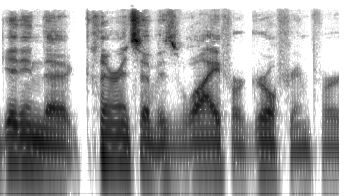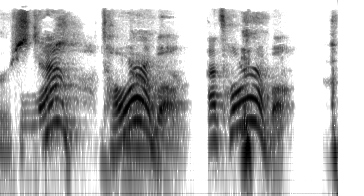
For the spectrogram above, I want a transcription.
getting the clearance of his wife or girlfriend first. Yeah, it's horrible. No. That's horrible.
